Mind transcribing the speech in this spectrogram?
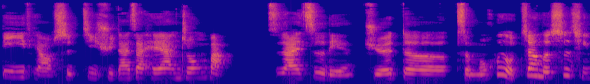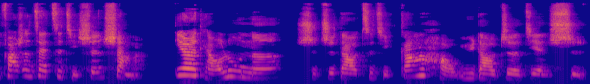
第一条是继续待在黑暗中吧，自哀自怜，觉得怎么会有这样的事情发生在自己身上啊？第二条路呢，是知道自己刚好遇到这件事。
